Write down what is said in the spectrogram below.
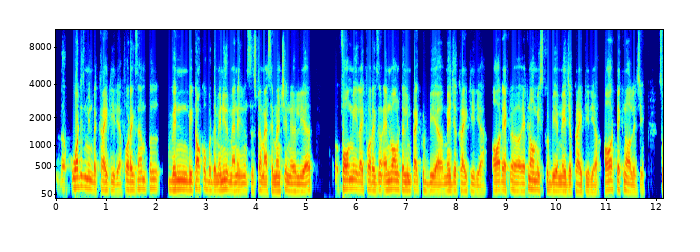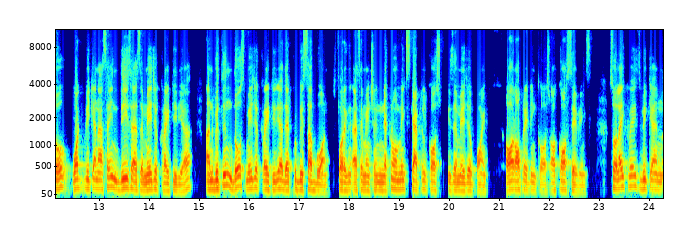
the, what is mean by criteria? For example, when we talk about the manure management system, as I mentioned earlier, for me, like for example, environmental impact could be a major criteria, or uh, economics could be a major criteria, or technology. So what we can assign these as a major criteria, and within those major criteria, there could be sub one. For as I mentioned, in economics, capital cost is a major point, or operating cost, or cost savings. So likewise, we can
